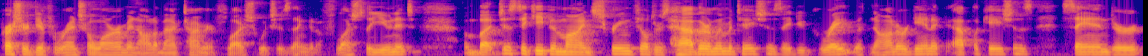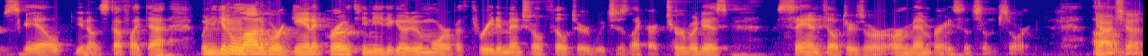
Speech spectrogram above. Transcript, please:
pressure differential alarm and automatic timer flush, which is then going to flush the unit. But just to keep in mind, screen filters have their limitations. They do great with non-organic applications, sand, dirt, scale, you know, stuff like that. When you mm-hmm. get a mm-hmm. lot of organic growth, you need to go to more of a three-dimensional filter, which is like our turbodisc sand filters or, or membranes of some sort. Gotcha. Um,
